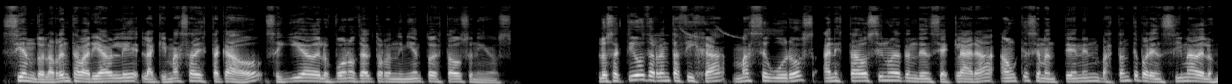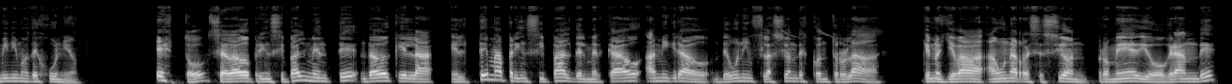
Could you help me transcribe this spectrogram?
siendo la renta variable la que más ha destacado, seguida de los bonos de alto rendimiento de Estados Unidos. Los activos de renta fija más seguros han estado sin una tendencia clara, aunque se mantienen bastante por encima de los mínimos de junio. Esto se ha dado principalmente dado que la, el tema principal del mercado ha migrado de una inflación descontrolada que nos llevaba a una recesión promedio o grande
